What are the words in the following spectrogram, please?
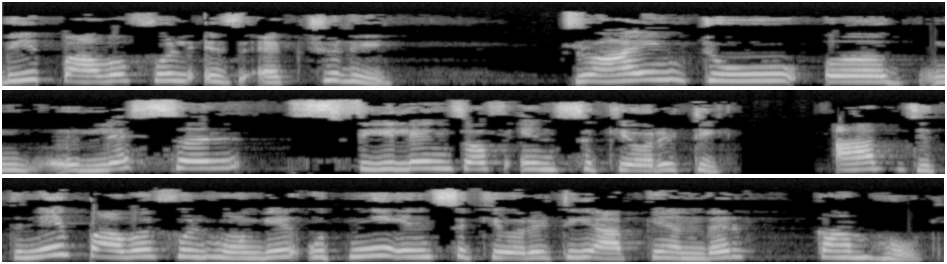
be powerful is actually trying to uh, mm, lessen feelings of insecurity آپ جتنے پاور فل ہوں گے اتنی انسیکیورٹی آپ کے اندر کم ہوگی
